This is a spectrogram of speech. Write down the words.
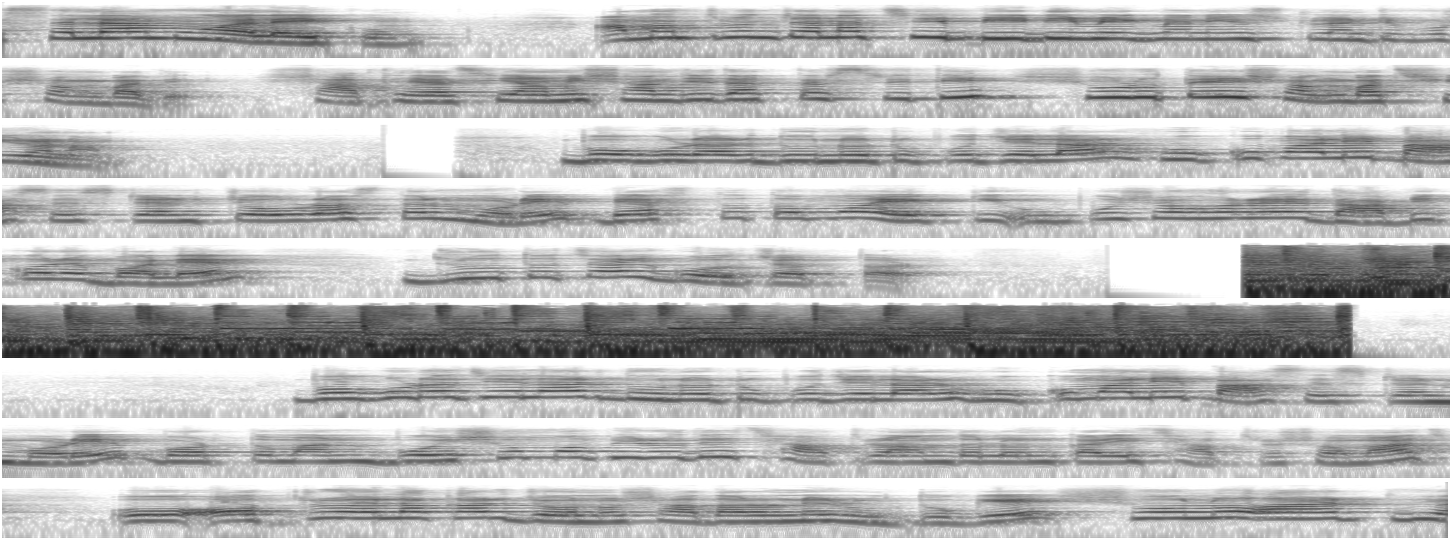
আসসালামু আলাইকুম। আমন্ত্রণ জানাচ্ছি বিডি মেঘনা নিউজ টোয়েন্টি ফোর সংবাদে। সাথে আছি আমি সানজিদ আক্তার স্মৃতি, শুরুতেই সংবাদ শিরোনাম। বগুড়ার দুনট উপজেলার হুকুমালী বাস স্ট্যান্ড চৌরাস্তার মোড়ে ব্যস্ততম একটি উপশহরে দাবি করে বলেন, দ্রুত চাই গোলচত্বর বগুড়া জেলার দুনট উপজেলার হুকুমালী বাস স্ট্যান্ড মোড়ে বর্তমান বৈষম্য বিরোধী ছাত্র আন্দোলনকারী ছাত্র সমাজ ও অত্র এলাকার জনসাধারণের উদ্যোগে ষোলো আট দুই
